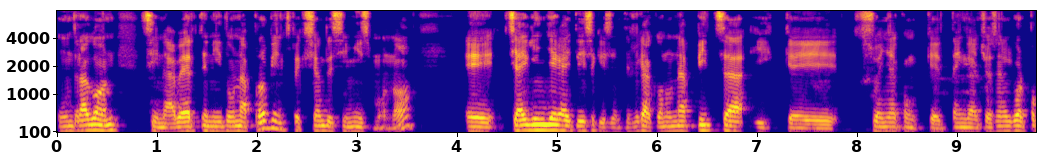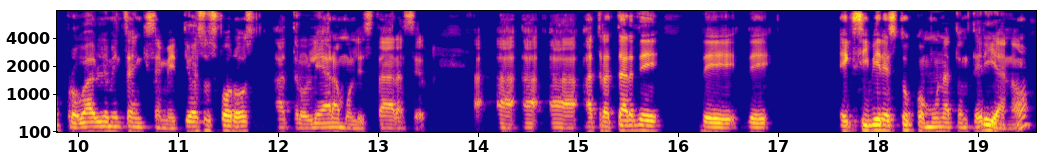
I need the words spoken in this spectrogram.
un dragón sin haber tenido una propia inspección de sí mismo, ¿no? Eh, si alguien llega y te dice que se identifica con una pizza y que sueña con que tenga anchos en el cuerpo, probablemente que se metió a esos foros a trolear, a molestar, a hacer, a, tratar de, exhibir esto como una tontería, ¿no?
